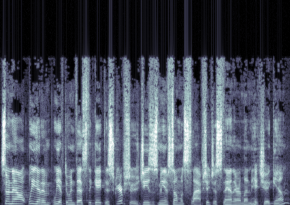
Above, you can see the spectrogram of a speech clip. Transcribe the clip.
So now we gotta we have to investigate the scriptures. Jesus mean if someone slaps you, just stand there and let him hit you again?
